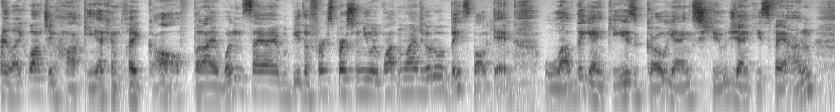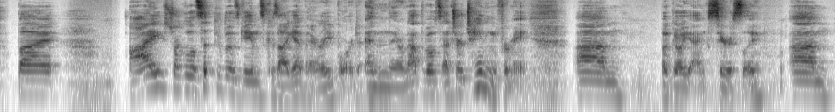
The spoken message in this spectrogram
I like watching hockey. I can play golf, but I wouldn't say I would be the first person you would want in line to go to a baseball game. Love the Yankees. Go Yanks. Huge Yankees fan. But I struggle to sit through those games because I get very bored and they're not the most entertaining for me. Um, but go Yanks, seriously. Um,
